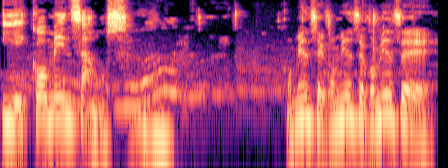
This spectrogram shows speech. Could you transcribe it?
y comenzamos. Comience, comience, comience.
